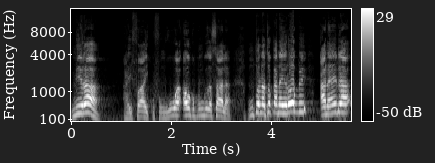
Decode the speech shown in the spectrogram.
Miraa haifai kufungua au kupunguza sala. Mtu anatoka nairobi anaenda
